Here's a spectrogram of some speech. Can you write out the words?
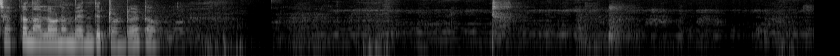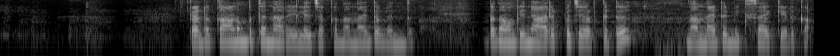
ചക്ക നല്ലോണം വെന്തിട്ടുണ്ട് കേട്ടോ. കണ്ട? കാണുമ്പോൾ തന്നെ അറിയില്ലേ ചക്ക നന്നായിട്ട് വെന്ത്. അപ്പോൾ നമുക്കിനി അരപ്പ് ചേർത്തിട്ട് നന്നായിട്ട് മിക്സ് ആക്കി എടുക്കാം.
